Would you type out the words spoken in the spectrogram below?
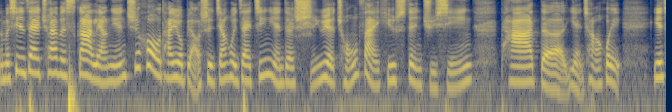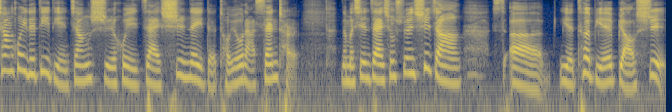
那么现在 Travis Scott 两年之后，他又表示将会在今年的十月重返 Houston 举行他的演唱会，演唱会的地点将是会在室内的 Toyota Center。那么现在休斯顿市长，呃，也特别表示，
